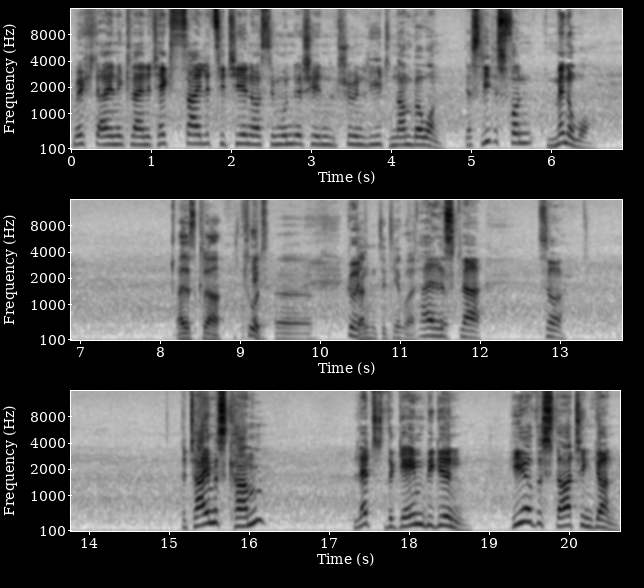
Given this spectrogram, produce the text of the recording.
Möchte eine kleine Textzeile zitieren aus dem wunderschönen schönen Lied Number One. Das Lied ist von Manowar. Alles klar. Gut. Äh, Gut, Dann zitier mal. alles klar. So. The time has come. Let the game begin. Hear the starting gun.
